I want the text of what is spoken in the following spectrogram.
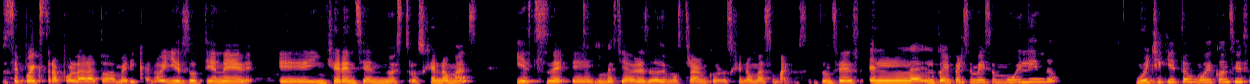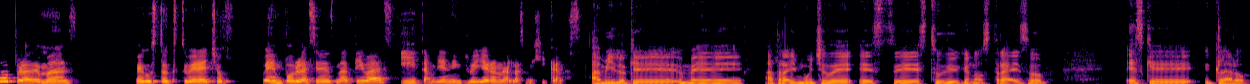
se puede extrapolar a toda América, ¿no? Y eso tiene eh, injerencia en nuestros genomas y estos eh, eh, investigadores lo demostraron con los genomas humanos. Entonces, el, el, paper se me hizo muy lindo, muy chiquito, muy conciso, pero además me gustó que estuviera hecho en poblaciones nativas y también incluyeron a las mexicanas. A mí lo que me atrae mucho de este estudio que nos trae eso es que, claro,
